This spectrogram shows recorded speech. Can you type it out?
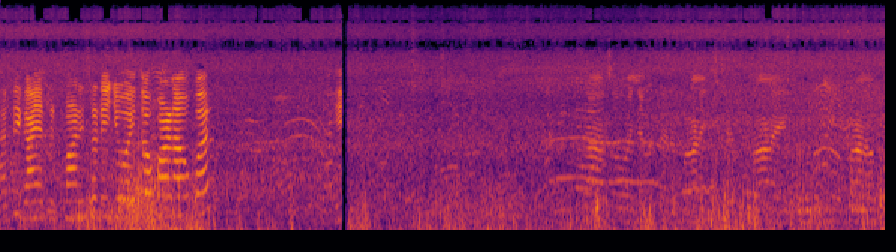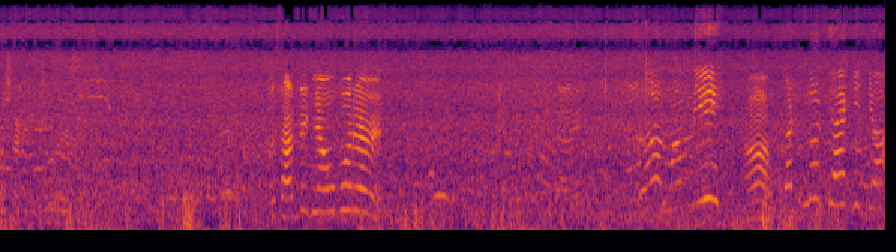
હાથી કાંઈ પાણી ચડી ગયું હોય તો પાણા ઉપર. ક્યાં ઊભો હા મમ્મી. હા. કેટલું થાકી ગયો?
